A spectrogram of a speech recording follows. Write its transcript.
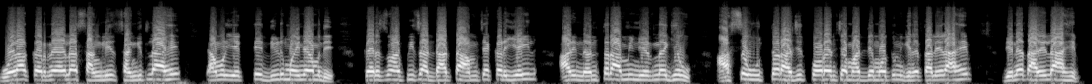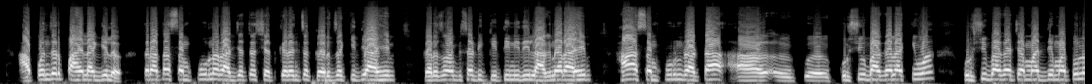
गोळा करण्याला सांगली सांगितलं आहे. त्यामुळे एक ते दीड महिन्यामध्ये कर्जमाफीचा डाटा आमच्याकडे येईल. आणि नंतर आम्ही निर्णय घेऊ असं उत्तर अजित पवारांच्या माध्यमातून घेण्यात आलेलं आहे देण्यात आलेलं आहे. आपण जर पाहायला गेलं तर आता संपूर्ण राज्याच्या शेतकऱ्यांचं कर्ज किती आहे? कर्जमाफीसाठी किती निधी लागणार आहे? हा संपूर्ण डाटा कृषी विभागाला किंवा कृषी विभागाच्या माध्यमातून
